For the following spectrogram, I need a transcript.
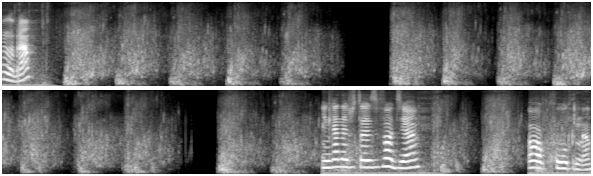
No dobra. Nie gadaj, że to jest w wodzie. O kurna.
